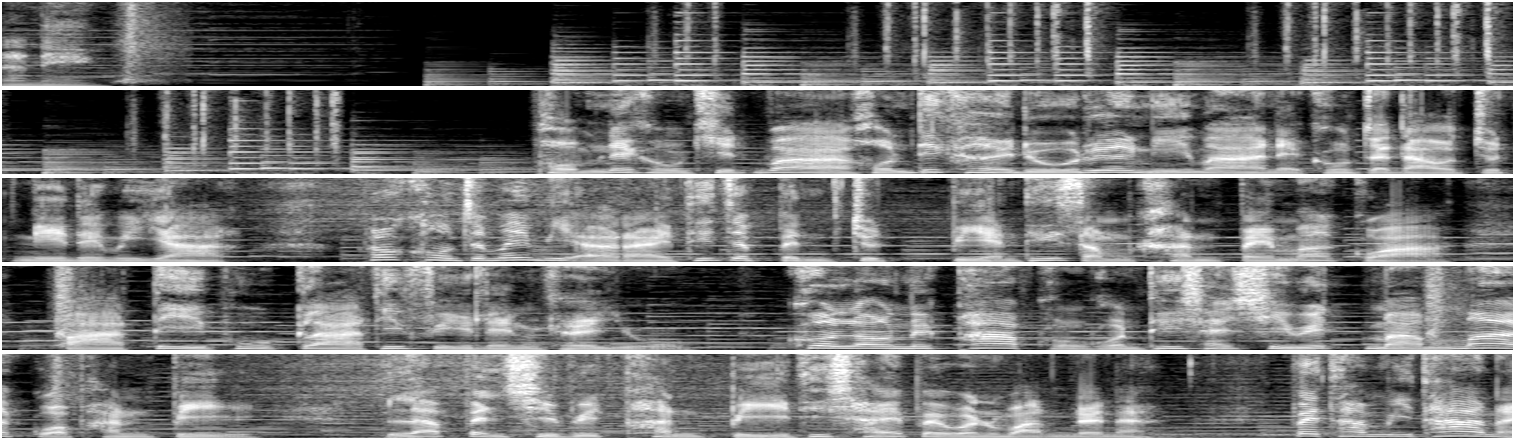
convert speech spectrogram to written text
นั่นเอง ผมเนี่ยคงคิดว่าคนที่เคยดูเรื่องนี้มาเนี่ยคงจะเดาจุดนี้ได้ไม่ยาก เพราะคงจะไม่มีอะไรที่จะเป็นจุดเปลี่ยนที่สำคัญไปมากกว่า ปาร์ตี้ผู้กล้าที่ฟรีเลนเคยอยู่ควรลองนึกภาพของคนที่ใช้ชีวิตมามากกว่าพันปี และเป็นชีวิตพันปีที่ใช้ไปวันๆด้วยนะ ไปทำอีท่าไหน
